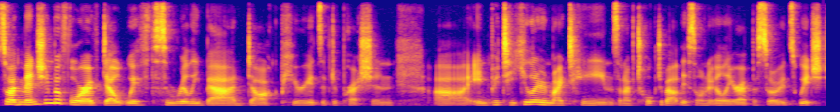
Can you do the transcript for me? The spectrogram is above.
So, I've mentioned before I've dealt with some really bad, dark periods of depression, uh, in particular in my teens. And I've talked about this on earlier episodes, which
